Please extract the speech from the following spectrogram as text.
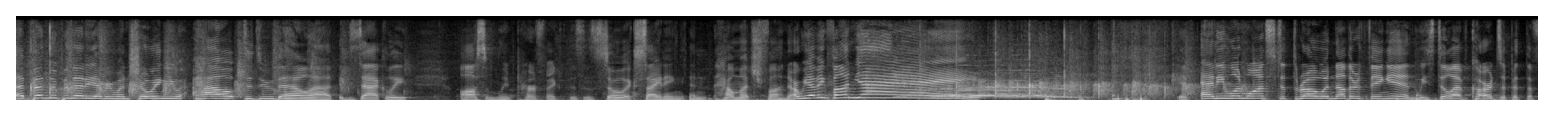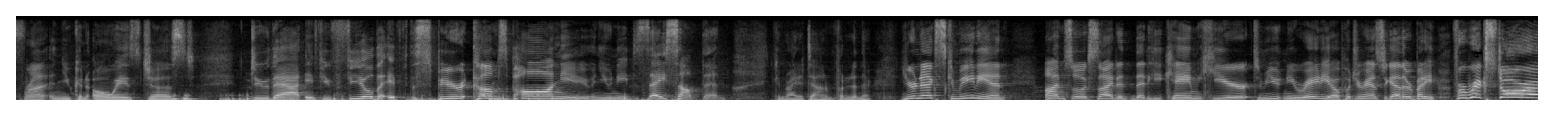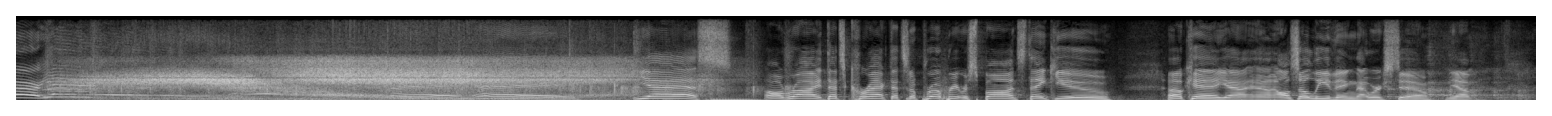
Ben Ben Lupinetti, everyone, showing you how to do the hell hat. Exactly. Awesomely perfect. This is so exciting and how much fun. Are we having fun? Yay! If anyone wants to throw another thing in, we still have cards up at the front, and you can always just do that. If you feel that if the spirit comes upon you and you need to say something, you can write it down and put it in there. Your next comedian, I'm so excited that he came here to Mutiny Radio. Put your hands together, everybody, for Rick Storer! Yes! All right, that's correct. That's an appropriate response. Thank you. Okay, yeah, uh, also leaving. That works too. Yep.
